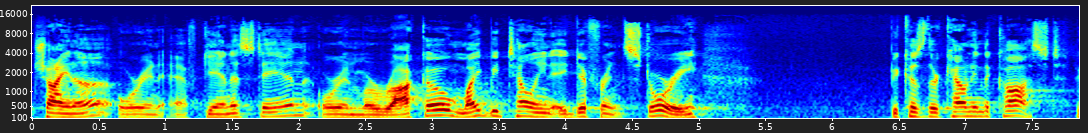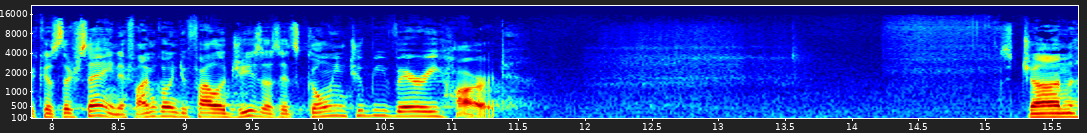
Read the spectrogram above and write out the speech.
China or in Afghanistan or in Morocco might be telling a different story because they're counting the cost, because they're saying, if I'm going to follow Jesus, it's going to be very hard. John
